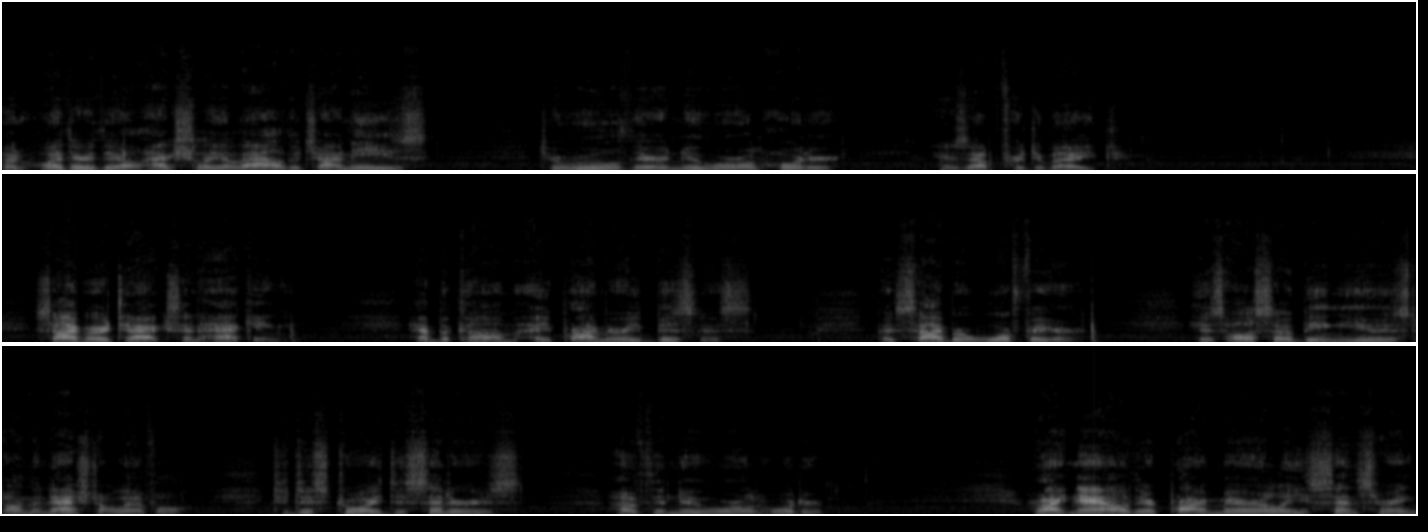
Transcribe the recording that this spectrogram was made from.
But whether they'll actually allow the Chinese to rule their New World Order is up for debate. Cyber attacks and hacking have become a primary business, but cyber warfare is also being used on the national level to destroy dissenters of the New World Order. Right now, they're primarily censoring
